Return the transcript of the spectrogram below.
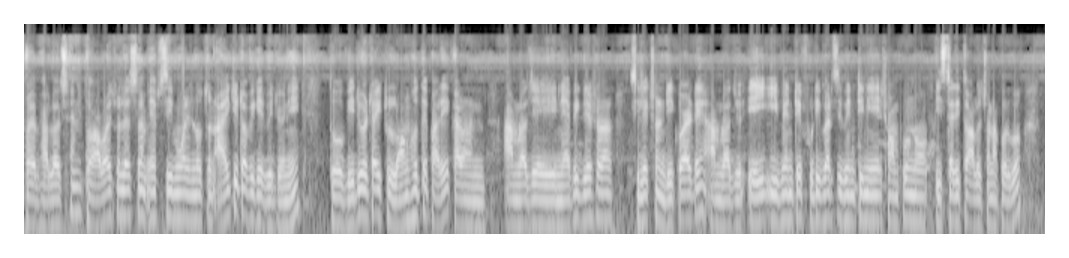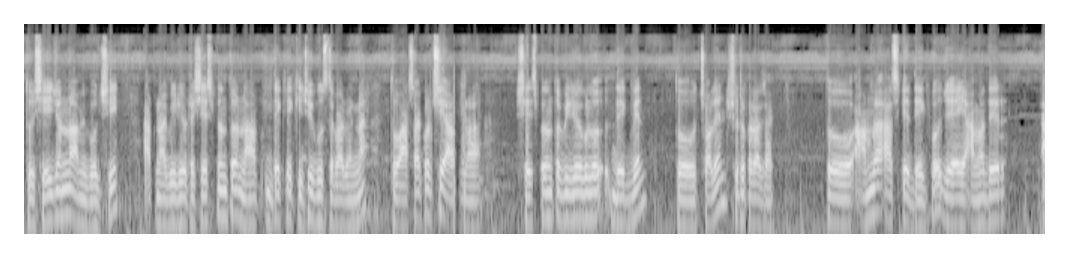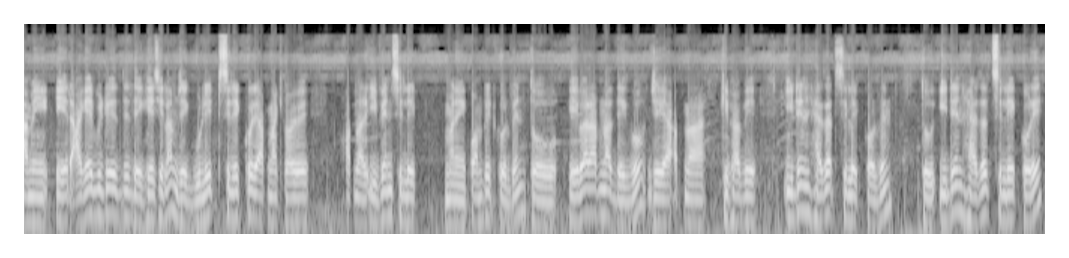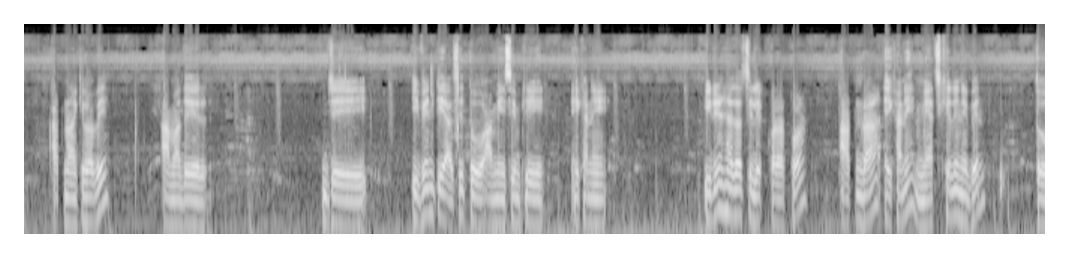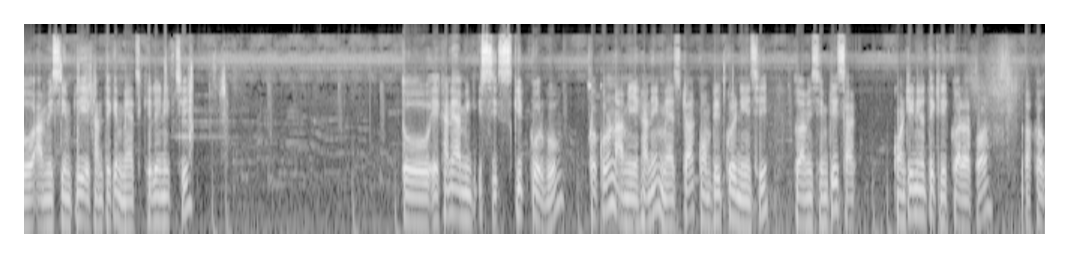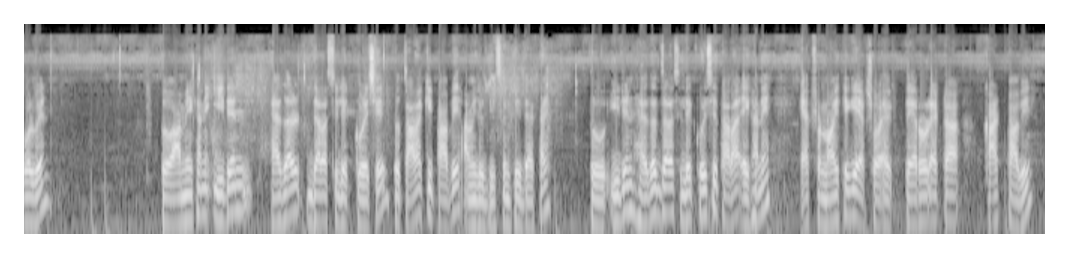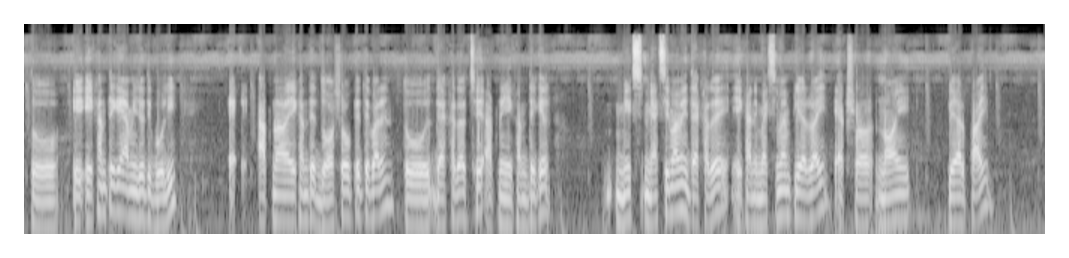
সবাই ভালো আছেন। তো আবার চলে আসলাম এফসি মোবাইল নতুন আইটি টপিকের ভিডিও নিয়ে। তো ভিডিওটা একটু লং হতে পারে, কারণ আমরা যে ন্যাভিগেশন সিলেকশন রিকোয়ার্ডে আমরা এই ইভেন্টে ফুটিভার্স ইভেন্টটি নিয়ে সম্পূর্ণ বিস্তারিত আলোচনা করব। তো সেই জন্য আমি বলছি, আপনার ভিডিওটা শেষ পর্যন্ত না দেখলে কিছুই বুঝতে পারবেন না। তো আশা করছি আপনারা শেষ পর্যন্ত ভিডিওগুলো দেখবেন। তো চলেন শুরু করা যাক। তো আমরা আজকে দেখব যে আমাদের আমি এর আগের ভিডিওতে দেখিয়েছিলাম যে গুলিট সিলেক্ট করে আপনার কীভাবে আপনার ইভেন্ট সিলেক্ট মানে কমপ্লিট করবেন। তো এবার আপনার দেখব যে আপনার কীভাবে ইডেন হ্যাজার্ড সিলেক্ট করবেন। তো ইডেন হ্যাজার্ড সিলেক্ট করে আপনারা কীভাবে আমাদের যে ইভেন্টটি আছে, তো আমি সিম্পলি এখানে ইডেন হ্যাজার্ড সিলেক্ট করার পর আপনারা এখানে ম্যাচ খেলে নেবেন। তো আমি সিম্পলি এখান থেকে ম্যাচ খেলে নিচ্ছি। তো এখানে আমি স্কিপ করব। করুন আমি এখানে ম্যাচটা কমপ্লিট করে নিয়েছি। তো আমি সিম্পলি কন্টিনিউতে ক্লিক করার পর লক্ষ্য করবেন। তো আমি এখানে ইডেন হ্যাজার্ড যারা সিলেক্ট করেছে, তো তারা কি পাবে? আমি যদি সিম্পলি দেখাই, তো ইডেন হ্যাজার্ড যারা সিলেক্ট করেছে, তারা এখানে একশো নয় থেকে একশো তেরোর একটা কার্ড পাবে। তো এখান থেকে আমি যদি বলি আপনারা এখান থেকে দশও পেতে পারেন। তো দেখা যাচ্ছে আপনি এখান থেকে মিক্স ম্যাক্সিমামই দেখা যায়। এখানে ম্যাক্সিমাম প্লেয়াররাই একশো নয় প্লেয়ার পায়।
